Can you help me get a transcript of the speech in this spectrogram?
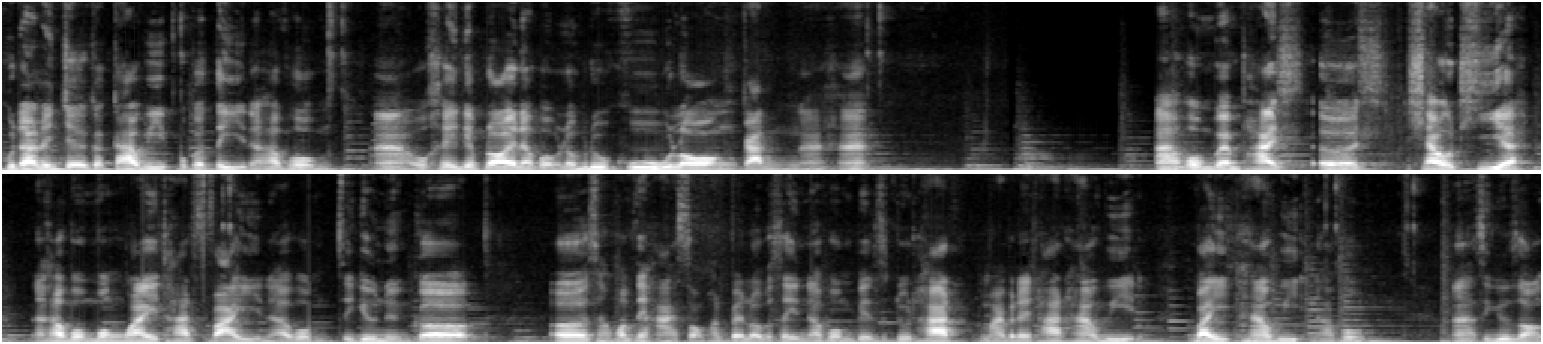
คูดาวเรนเจอร์ก็9วิปกตินะครับผมอ่าโอเคเรียบร้อยนะผมเรามาดูคู่รองกันนะฮะอ่าผมแวมไพร์เอ่อเชลเทียนะครับผมว่องไวธาตุไฟนะครับผมสกิลหนึ่งก็เอ่อสร้างความเสียหาย 2,800%นะครับผมเปลี่ยนศัตรูธาตุไม้ไปได้ธาตุ5วิใบอีก 5 วินะครับผมอ่าสกิลสอง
